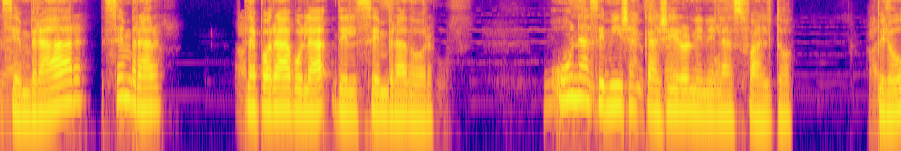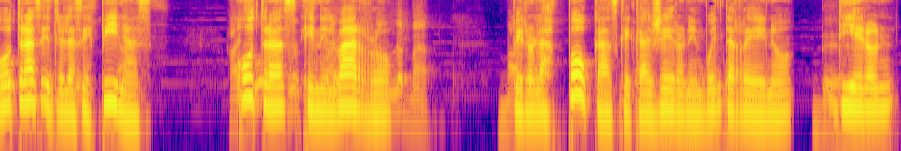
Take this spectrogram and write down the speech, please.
sembrar, sembrar. La parábola del sembrador. Unas semillas cayeron en el asfalto, pero otras entre las espinas, otras en el barro, pero las pocas que cayeron en buen terreno dieron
